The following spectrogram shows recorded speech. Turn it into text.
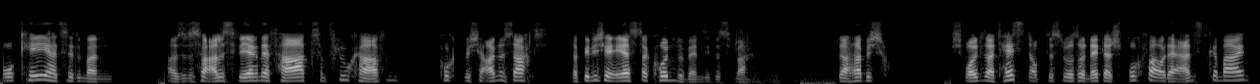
okay, Herr Zittelmann, also das war alles während der Fahrt zum Flughafen, guckt mich an und sagt, da bin ich Ihr erster Kunde, wenn Sie das machen da habe ich, ich wollte da testen, ob das nur so ein netter Spruch war oder ernst gemeint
